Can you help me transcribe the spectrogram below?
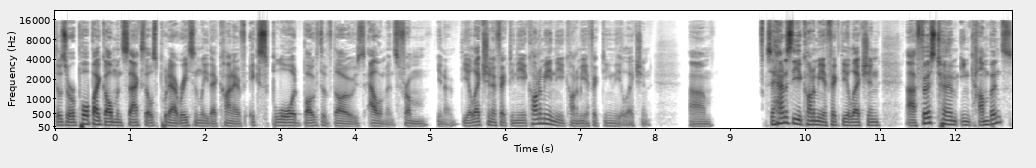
there was a report by Goldman Sachs that was put out recently that kind of explored both of those elements from you know the election affecting the economy and the economy affecting the election. Um, so, how does the economy affect the election? Uh, first term incumbents,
